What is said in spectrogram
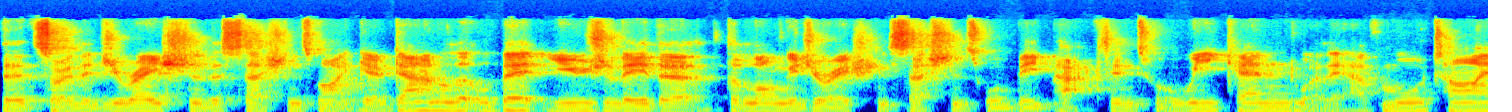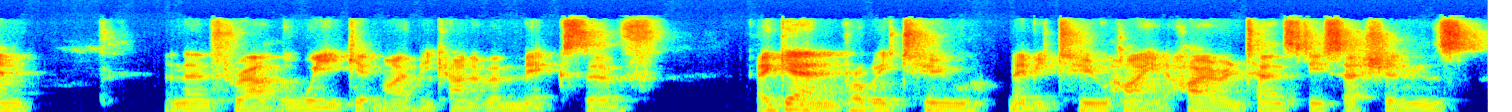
the sorry the duration of the sessions might go down a little bit. Usually the the longer duration sessions will be packed into a weekend where they have more time, and then throughout the week it might be kind of a mix of again probably two maybe two high higher intensity sessions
